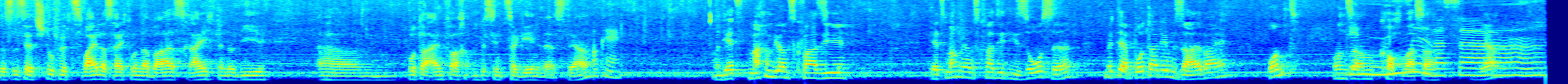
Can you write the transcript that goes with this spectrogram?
Das ist jetzt Stufe 2, das reicht wunderbar. Es reicht, wenn du die ähm, Butter einfach ein bisschen zergehen lässt. Ja? Okay. Und jetzt machen wir uns quasi, jetzt machen wir uns quasi die Soße mit der Butter, dem Salbei und unserem Kochwasser. Ja?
